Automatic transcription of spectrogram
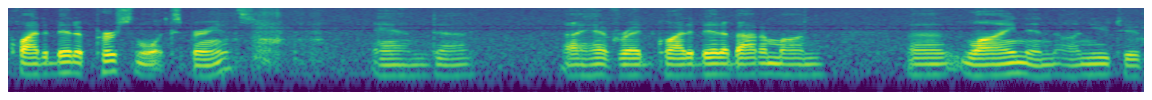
quite a bit of personal experience. And uh, I have read quite a bit about them on uh, line and on YouTube.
